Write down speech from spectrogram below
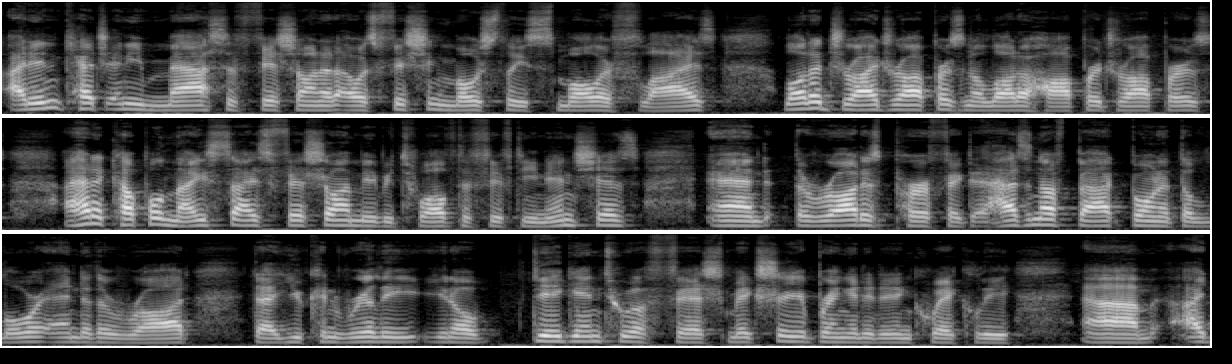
I didn't catch any massive fish on it. I was fishing mostly smaller flies, a lot of dry droppers and a lot of hopper droppers. I had a couple nice sized fish on, maybe 12 to 15 inches, and the rod is perfect. It has enough backbone at the lower end of the rod that you can really, you know, dig into a fish, make sure you're bringing it in quickly. Um, I,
